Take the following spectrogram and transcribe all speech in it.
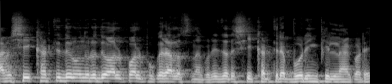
আমি শিক্ষার্থীদের অনুরোধে অল্প অল্প করে আলোচনা করি, যাতে শিক্ষার্থীরা বোরিং ফিল না করে।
